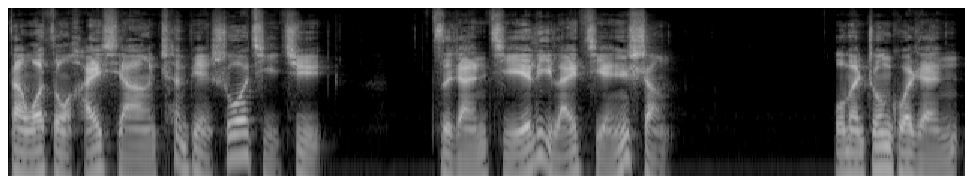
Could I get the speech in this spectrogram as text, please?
但我总还想趁便说几句，自然竭力来减省。我们中国人，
